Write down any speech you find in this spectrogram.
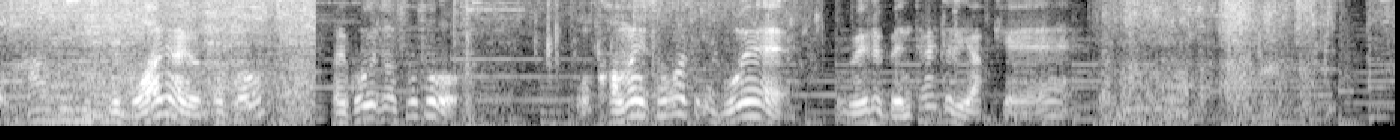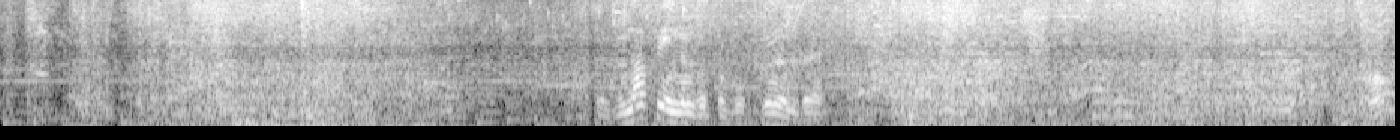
이게 뭐하냐 이거 서서 아니 거기서 서서 어, 가만히 서가지고 뭐해? 왜 이래 멘탈들이 약해? 눈앞에 있는 것도 못 끄는데. 어?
